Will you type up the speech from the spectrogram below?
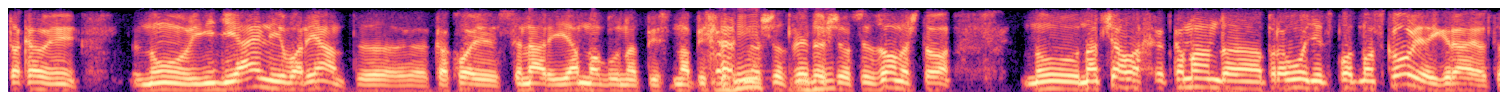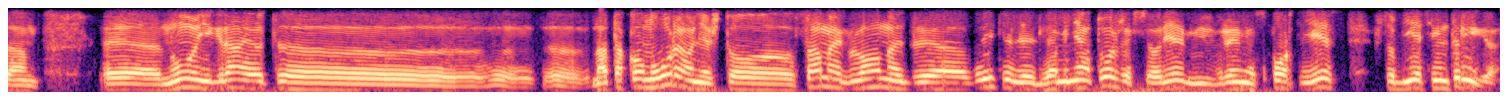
такой, ну, идеальный вариант, э, какой сценарий я могу напис- написать Мгм, насчет следующего сезона, что, ну, начало команда проводит в Подмосковье, играют там, э, ну, играют э, э, на таком уровне, что самое главное для зрителей, для меня тоже все время, время спорт есть, чтобы есть интрига.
